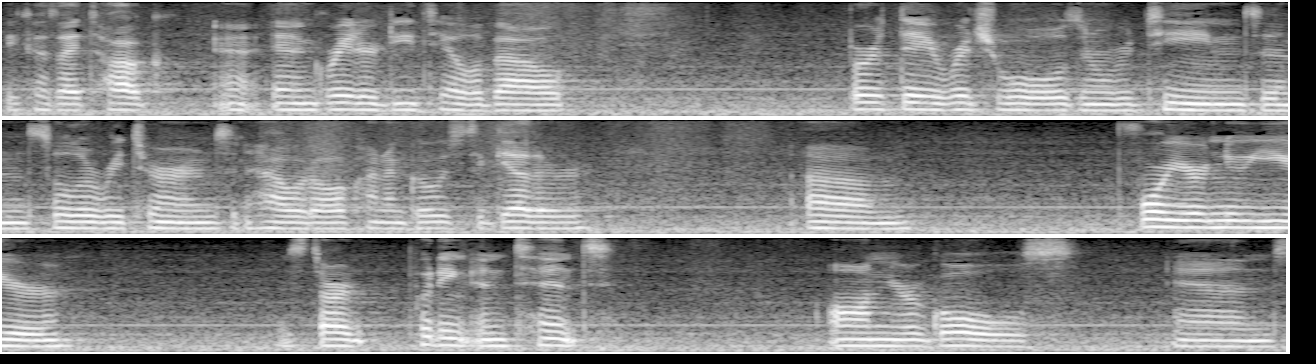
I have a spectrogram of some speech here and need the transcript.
because I talk in greater detail about birthday rituals and routines and solar returns and how it all kind of goes together um, for your new year. You start putting intent on your goals. And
